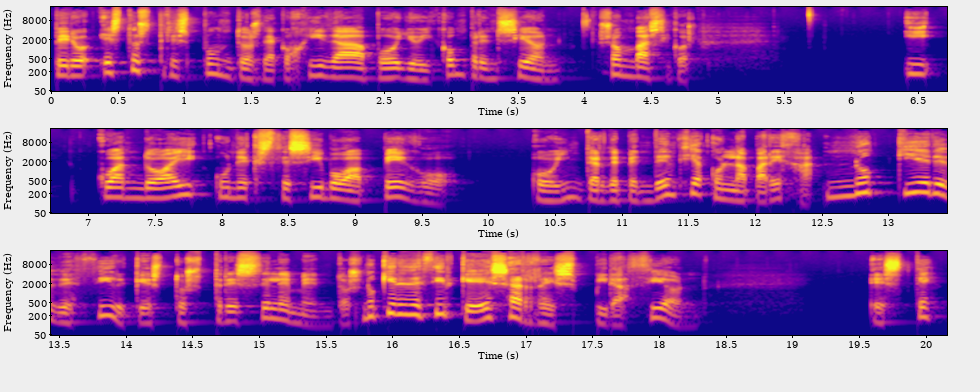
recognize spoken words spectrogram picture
Pero estos tres puntos de acogida, apoyo y comprensión son básicos. Y cuando hay un excesivo apego o interdependencia con la pareja no quiere decir que estos tres elementos, no quiere decir que esa respiración esté.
